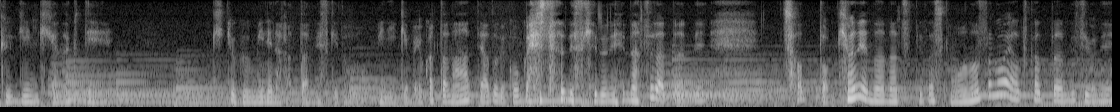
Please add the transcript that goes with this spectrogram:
行く元気がなくて結局見れなかったんですけど見に行けばよかったなって後で後悔したんですけどね夏だったんでちょっと去年の夏って確かものすごい暑かったんですよね。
